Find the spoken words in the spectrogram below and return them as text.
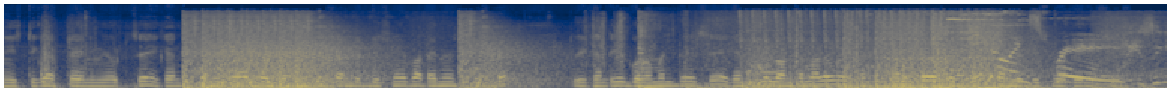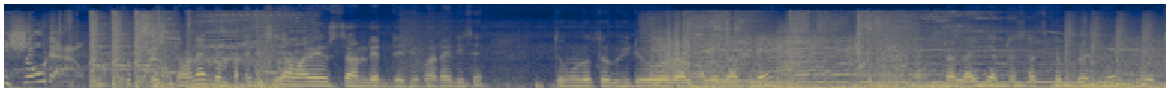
নিচ থেকে একটা এনিমি উঠছে। এখান থেকে পাঠানো হচ্ছে তো এখান থেকে গভর্নমেন্ট এসে এখান থেকে লঞ্চার মারলে এখান থেকে মানে একদম পাঠিয়ে দিছি আমার স্ট্যান্ডার্ড দেশে পাঠিয়ে দিছে। তো মূলত ভিডিওটা ভালো লাগলে একটা লাইক একটা সাবস্ক্রাইব করে দেবেন। মূলত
